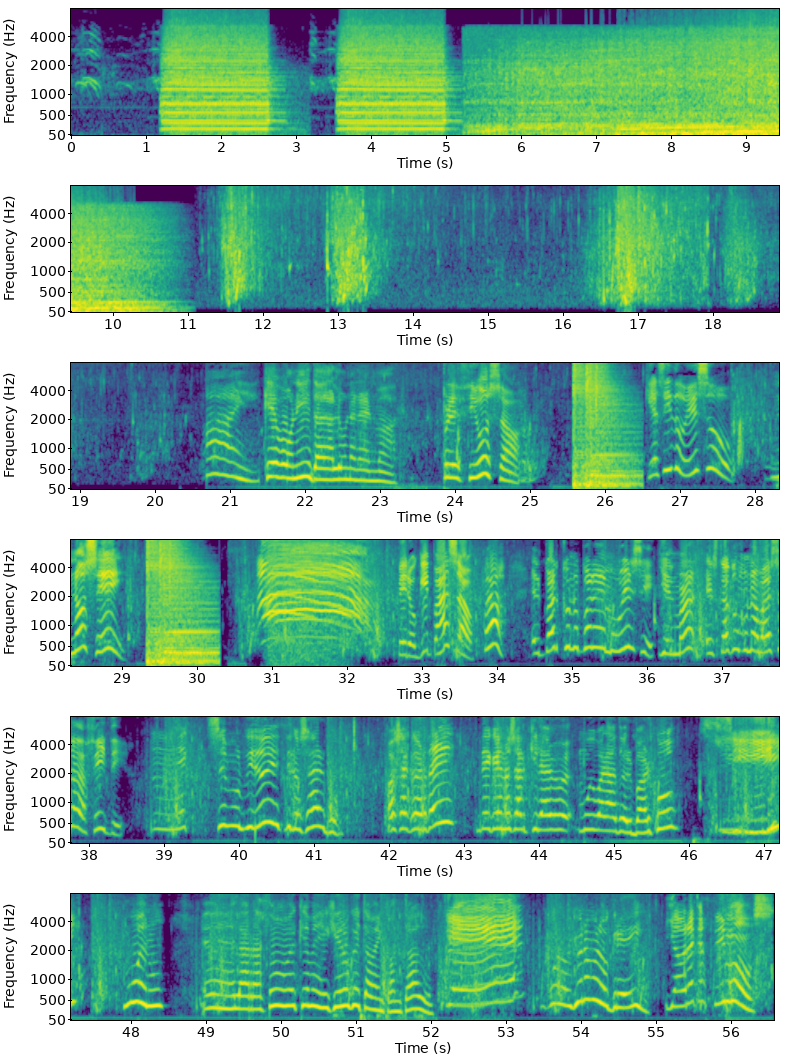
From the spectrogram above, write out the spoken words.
¡Ay! ¡Qué bonita la luna en el mar! ¡Preciosa! ¿Qué ha sido eso? ¡No sé! ¿Pero qué pasa? ¡Ah! El barco no para de moverse y el mar está como una balsa de aceite. Mm, se me olvidó deciros algo. ¿Os acordáis de que nos alquilaron muy barato el barco? Sí. Bueno, la razón es que me dijeron que estaba encantado. ¿Qué? Bueno, yo no me lo creí. ¿Y ahora qué hacemos?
